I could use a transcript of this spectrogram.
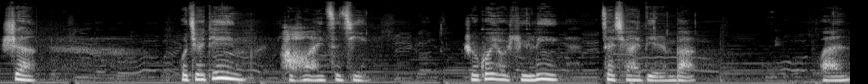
是啊，我决定好好爱自己。如果有余力，再去爱别人吧。晚安，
